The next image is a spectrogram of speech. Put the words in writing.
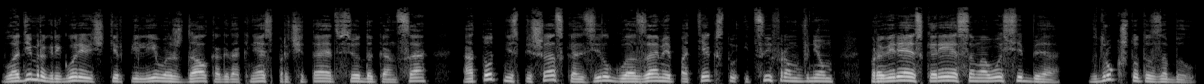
Владимир Григорьевич терпеливо ждал, когда князь прочитает все до конца, а тот не спеша скользил глазами по тексту и цифрам в нем, проверяя скорее самого себя. Вдруг что-то забыл.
